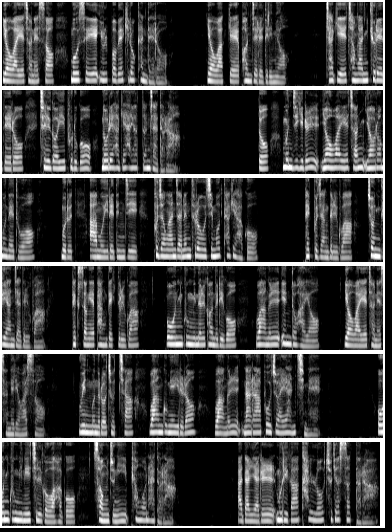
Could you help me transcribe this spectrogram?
여호와의 전에서 모세의 율법에 기록한 대로 여호와께 번제를 드리며 자기의 정한 규례대로 즐거이 부르고 노래하게 하였던 자더라. 또 문지기를 여호와의 전 여러 문에 두어 무릇 아무 일에든지 부정한 자는 들어오지 못하게 하고 백부장들과 존귀한 자들과 백성의 방백들과 온 국민을 거느리고 왕을 인도하여 여호와의 전에서 내려와서 윗문으로 조차 왕궁에 이르러 왕을 나라 보좌에 앉힘해 온 국민이 즐거워하고 성중이 평온하더라. 아달랴를 무리가 칼로 죽였었더라.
